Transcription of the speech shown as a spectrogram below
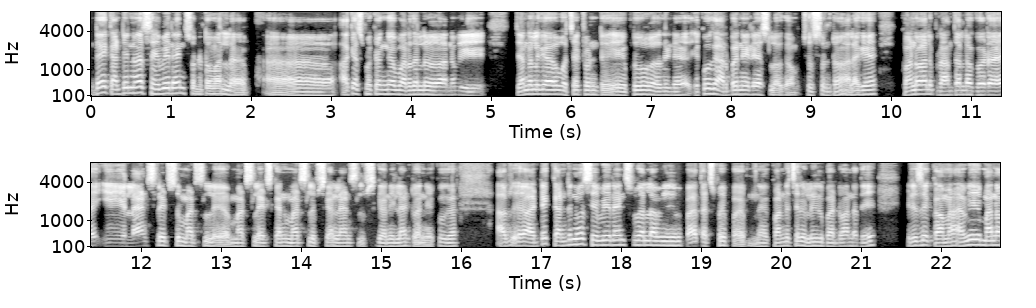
అంటే కంటిన్యూస్ హెవీ రైన్స్ ఉండటం వల్ల ఆకస్మికంగా వరదలు అనేవి జనరల్గా వచ్చేటువంటి ఎప్పుడు ఎక్కువగా అర్బన్ ఏరియాస్లో చూస్తుంటాం. అలాగే కొండవాళ్ళ ప్రాంతాల్లో కూడా ఈ land slides mud mud slides కానీ మడ్ స్లిప్స్ కానీ ల్యాండ్ స్లిప్స్ కానీ ఇలాంటివన్నీ ఎక్కువగా అవి- అంటే కంటిన్యూస్ హెవీ రైన్స్ వల్ల అవి బాగా తడిచిపోయి కొండ చర్యలు పడడం అన్నది ఇట్ ఈస్ ఏ కామన్ అవి మనం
